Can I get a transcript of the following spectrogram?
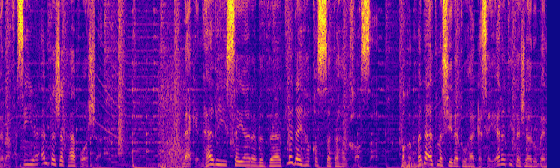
تنافسية أنتجتها بورشا لكن هذه السيارة بالذات لديها قصتها الخاصة. فقد بدأت مسيرتها كسيارة تجارب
